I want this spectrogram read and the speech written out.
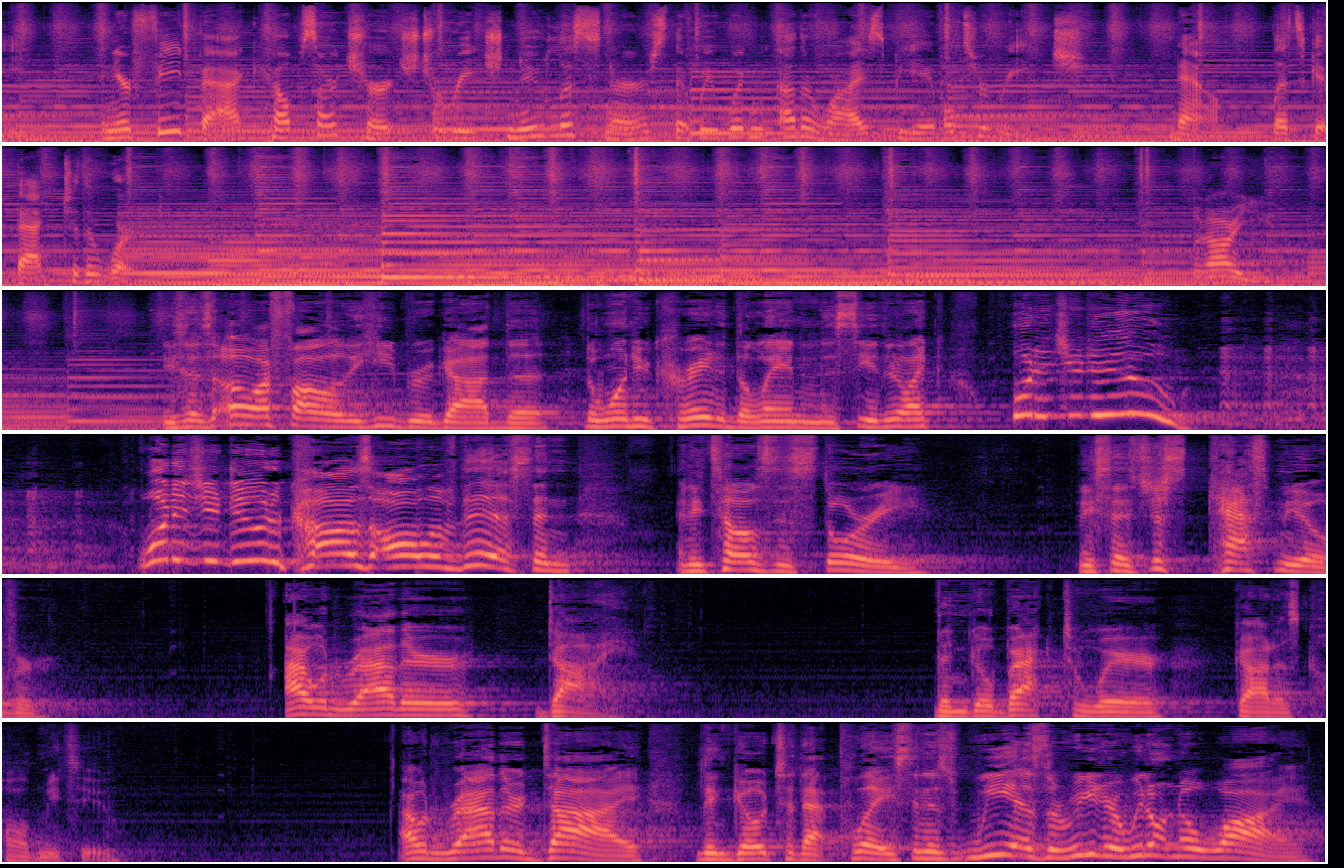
and your feedback helps our church to reach new listeners that we wouldn't otherwise be able to reach. Now, let's get back to the work. What are you? He says, Oh, I follow the Hebrew God, the, the one who created the land and the sea. They're like, What did you do? What did you do to cause all of this? And, and he tells this story. And he says, Just cast me over. I would rather die than go back to where God has called me to. I would rather die than go to that place. And as we, as the reader, we don't know why.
